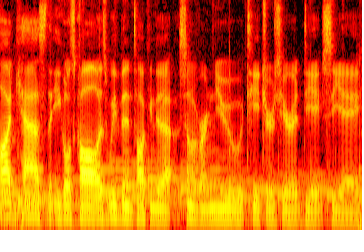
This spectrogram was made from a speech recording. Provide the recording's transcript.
Podcast, the Eagles Call, is we've been talking to some of our new teachers here at DHCA,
